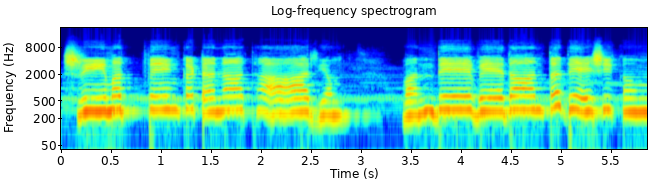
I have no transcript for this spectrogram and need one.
ஸ்ரீமத் வெங்கடநாதாரியம் வந்தே வேதாந்த தேசிகம்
